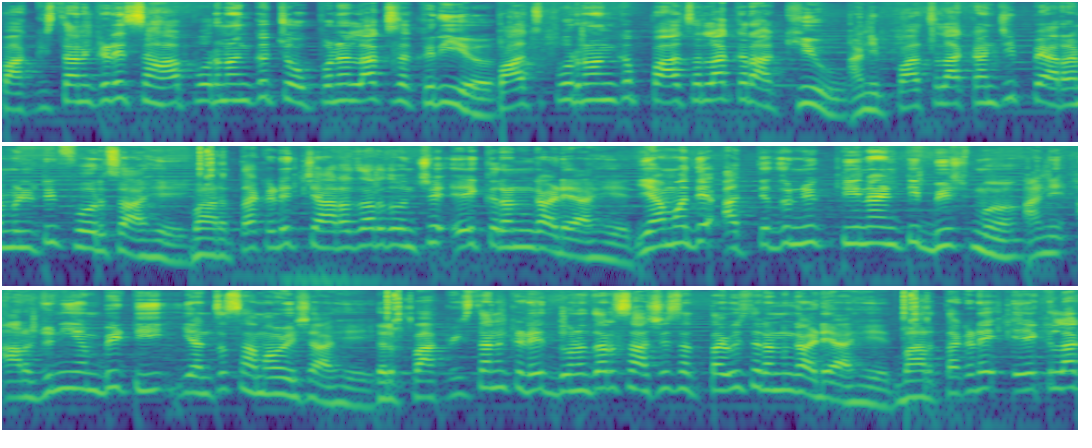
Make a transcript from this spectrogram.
पाकिस्तानकडे सहा पूर्णांक चौपन्न लाख सक्रिय पाच पूर्णांक पाच लाख राखीव आणि पाच लाखांची पॅरामिलिटरी फोर्स आहे. भारताकडे चार हजार दोनशे एक रणगाड्या आहेत. यामध्ये अत्याधुनिक टी नाईन्टी भीष्म आणि अर्जुन एमबीटी यांचा समावेश आहे. तर पाकिस्तानकडे दोन हजार सहाशे सत्तावीस रणगाड्या आहेत. भारताकडे एक लाख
